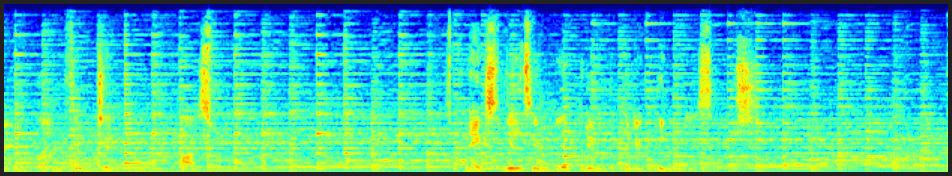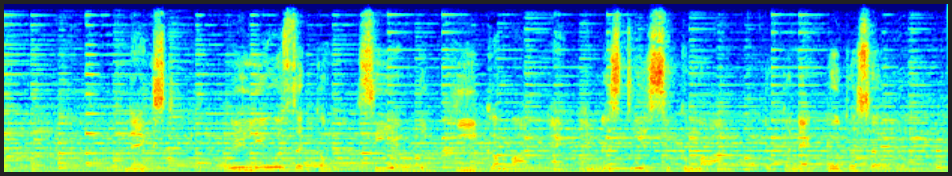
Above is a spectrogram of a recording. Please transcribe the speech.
and config general password. Next, we'll simply print the connecting message. Next, we'll use the cmd key command and mstsc command to connect to the server.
